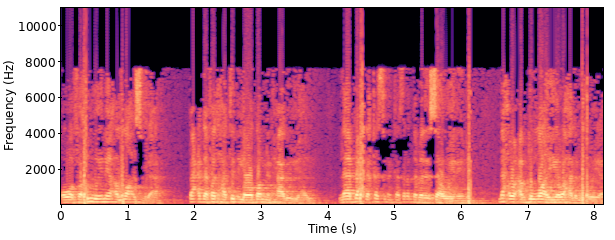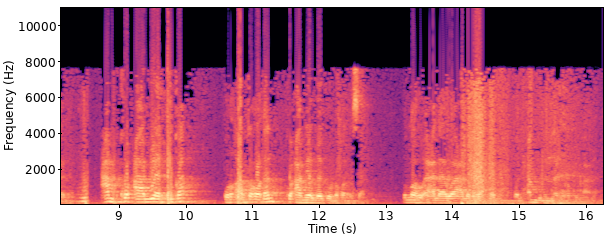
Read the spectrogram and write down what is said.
oo wafaqin weynee allah ismiga ah. Bacda fatxatin iyo wadamin xaaluu yahay. Laa bacda kasrin kasra dabadeed saha weyneyni naxwu cabdullahi iyo waxa lamida weyaan cam ku caamiyeel xunka qur'aanka oo dhan ku caamiyeel bay ku noqonaysaa. Wallahu aclaa waaclam waaxkam walxamdu lilahi rabbi lcaalamiin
